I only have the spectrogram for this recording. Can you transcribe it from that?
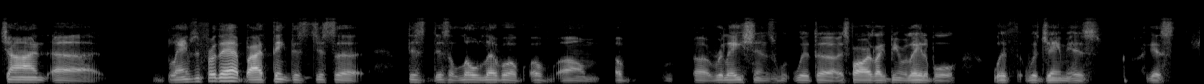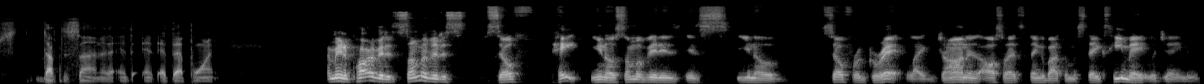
John uh blames him for that, but I think there's just a there's there's a low level of of um of uh, relations with uh, as far as like being relatable with with Jamie his I guess adopted son at, at, at that point. I mean, a part of it is some of it is self hate. You know, some of it is is you know self regret. Like John also has to think about the mistakes he made with Jamie,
